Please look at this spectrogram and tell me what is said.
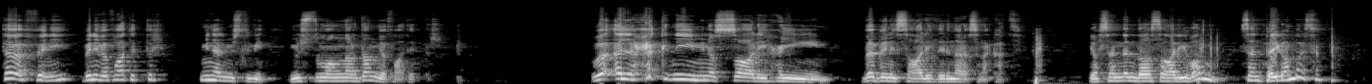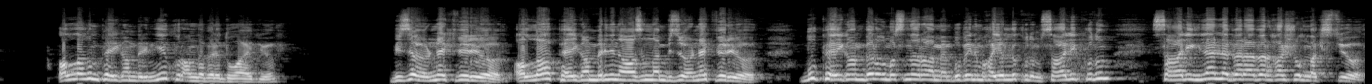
Teveffeni beni vefat ettir. Minel müslimin. Müslümanlardan vefat ettir. Ve elhakni mines salihin ve beni salihlerin arasına kat. Ya senden daha salih var mı? Sen peygambersin. Allah'ın peygamberi niye Kur'an'da böyle dua ediyor? Bize örnek veriyor. Allah peygamberinin ağzından bize örnek veriyor. Bu peygamber olmasına rağmen bu benim hayırlı kulum, salih kulum, salihlerle beraber haşrolmak istiyor.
